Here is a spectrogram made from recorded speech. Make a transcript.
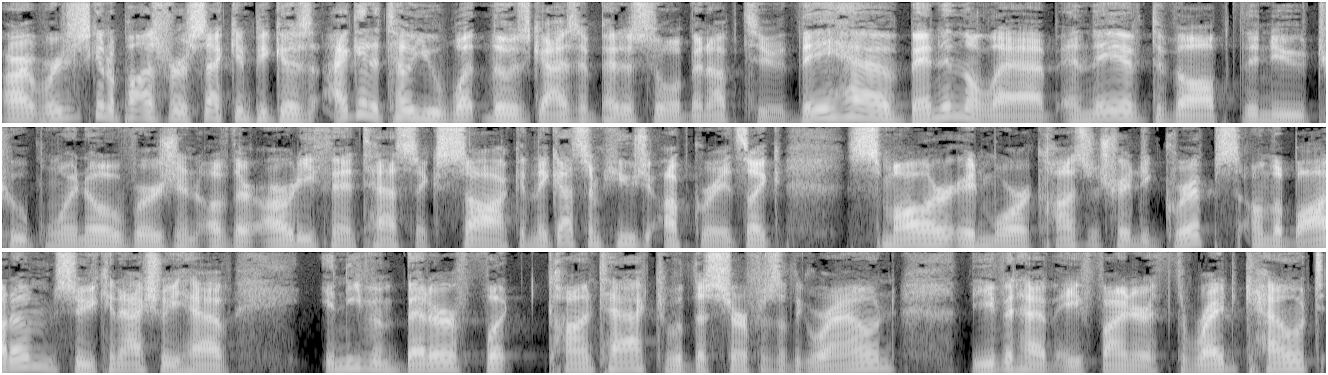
All right, we're just going to pause for a second because I got to tell you what those guys at Pedestal have been up to. They have been in the lab and they have developed the new 2.0 version of their already fantastic sock, and they got some huge upgrades like smaller and more concentrated grips on the bottom, so you can actually have an even better foot contact with the surface of the ground. They even have a finer thread count,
